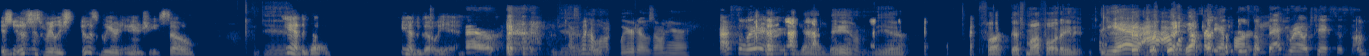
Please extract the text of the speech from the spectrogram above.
It's, it was just really it was weird energy. So Yeah. he had to go. He had to go, yeah. Uh, yeah, There's been a was- lot of weirdos on here. I swear. God damn. Yeah. Fuck, that's my fault, ain't it? Yeah, I, I was I gonna thought say that would do some background checks or something.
